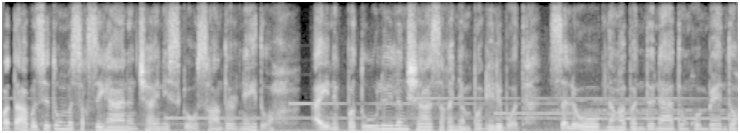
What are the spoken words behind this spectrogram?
Matapos itong masaksihan ng Chinese ghost hunter na ito, ay nagpatuloy lang siya sa kanyang paglilibot sa loob ng abandonadong kumbento.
